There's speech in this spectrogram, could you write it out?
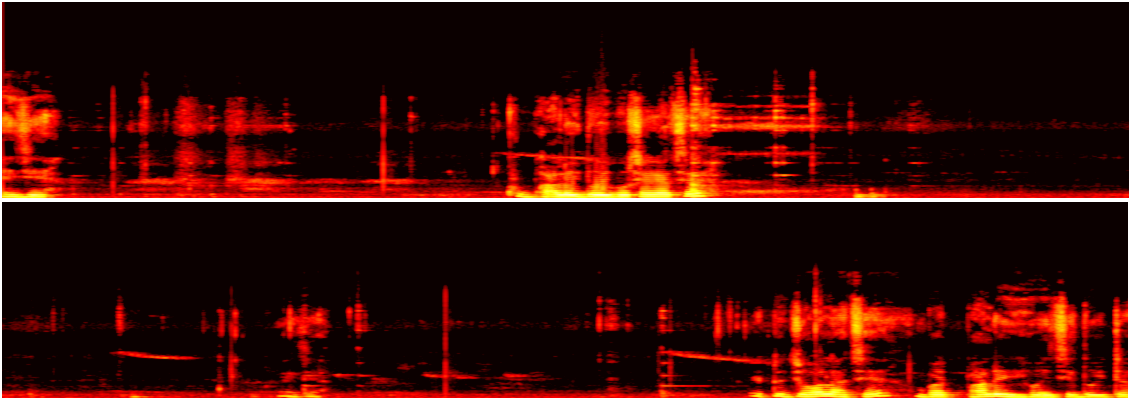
এই যে খুব ভালোই দই বসে গেছে। একটু জল আছে বাট ভালোই হয়েছে দইটা।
